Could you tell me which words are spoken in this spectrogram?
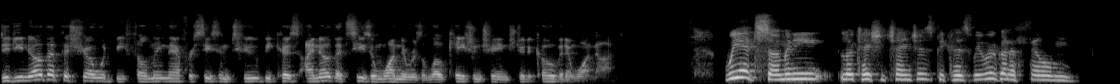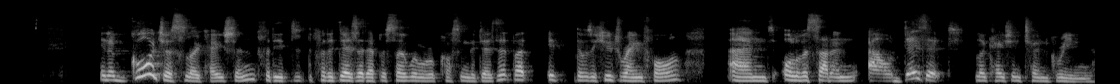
Did you know that the show would be filming there for season two? Because I know that season one there was a location change due to COVID and whatnot. We had so many location changes because we were going to film in a gorgeous location for the for the desert episode when we were crossing the desert, but it, there was a huge rainfall, and all of a sudden our desert location turned green.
